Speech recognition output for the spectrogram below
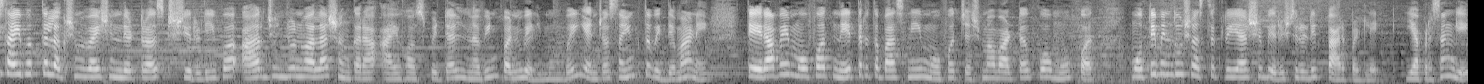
साई भक्त लक्ष्मीबाई शिंदे ट्रस्ट शिर्डी व R Jhunjhunwala Shankara eye hospital नवीन पनवेल मुंबई यांच्या संयुक्त विद्यमाने तेरावे मोफत नेत्र तपासणी मोफत चष्मा वाटप व मोफत मोतीबिंदू शस्त्रक्रिया शिबिर शिर्डीत पार पडले. या प्रसंगी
